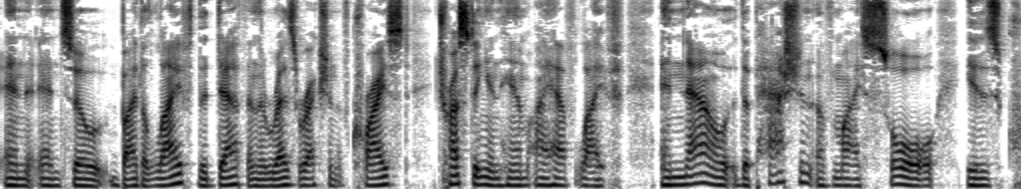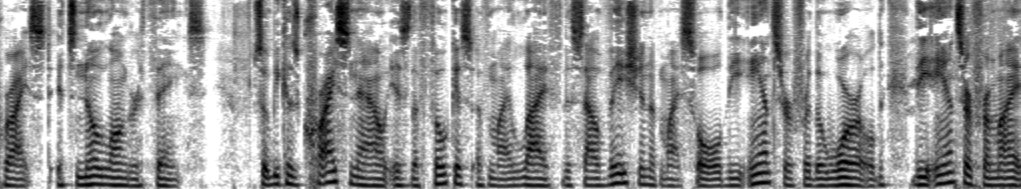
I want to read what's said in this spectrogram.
And, and so by the life, the death, and the resurrection of Christ, trusting in him, I have life. And now the passion of my soul is Christ. It's no longer things. So, because Christ now is the focus of my life, the salvation of my soul, the answer for the world, the answer for my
